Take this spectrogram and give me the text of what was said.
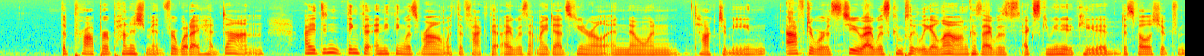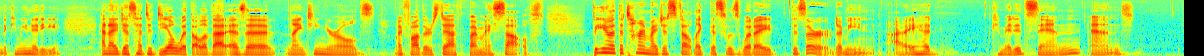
the proper punishment for what I had done. I didn't think that anything was wrong with the fact that I was at my dad's funeral and no one talked to me. Afterwards, too, I was completely alone because I was excommunicated, disfellowshipped from the community. And I just had to deal with all of that as a 19 year old, my father's death by myself. But, you know, at the time, I just felt like this was what I deserved. I mean, I had committed sin and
